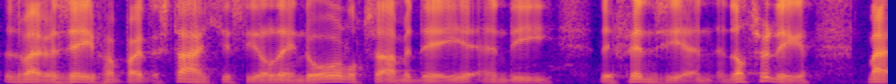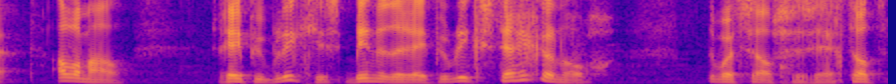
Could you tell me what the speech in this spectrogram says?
Het waren zeven aparte staatjes die alleen de oorlog samen deden en die defensie en, en dat soort dingen. Maar allemaal republiekjes binnen de republiek. Sterker nog, er wordt zelfs gezegd dat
